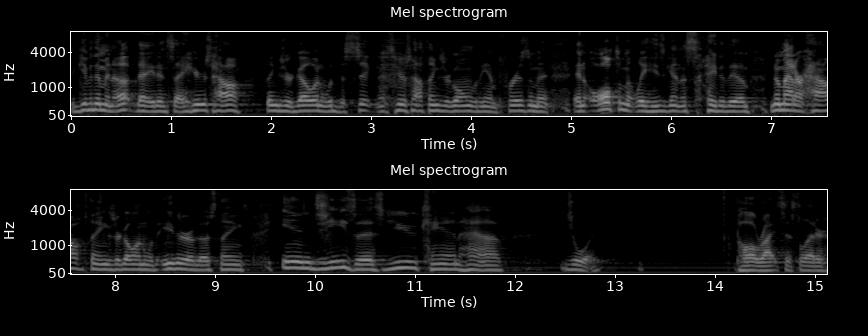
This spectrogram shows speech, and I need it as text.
to give them an update and say, here's how things are going with the sickness. Here's how things are going with the imprisonment. And ultimately, he's going to say to them, no matter how things are going with either of those things, in Jesus, you can have joy. Paul writes this letter,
